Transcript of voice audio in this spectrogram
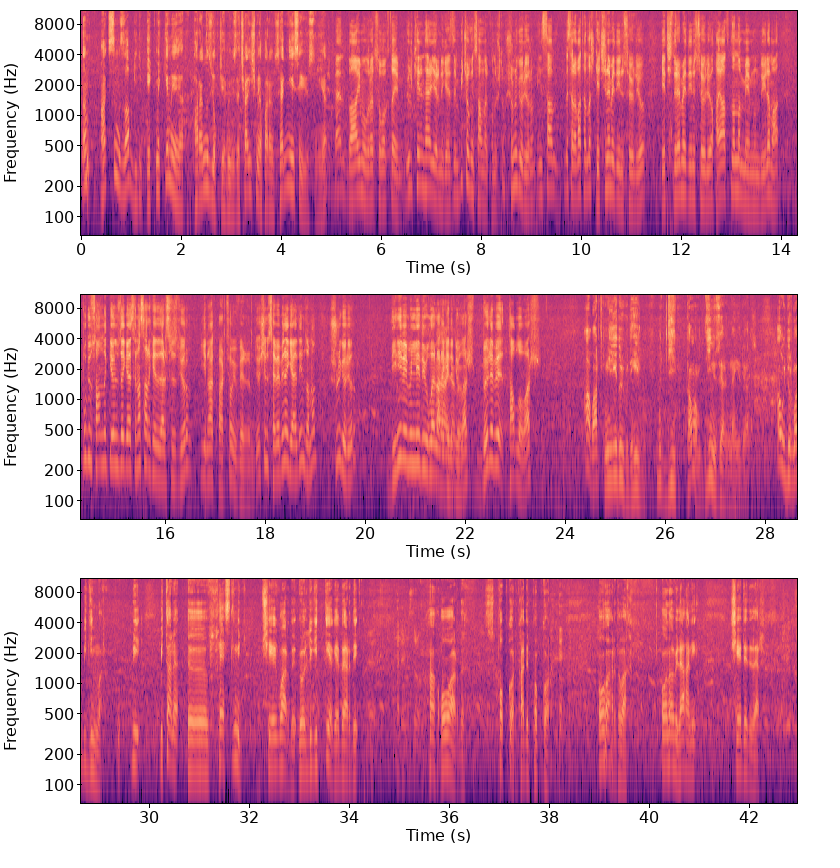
Lan açsınız abi gidip ekmek yemeye ya. paranız yok cebinizde. Çay içmeye paranız. Sen niye seviyorsun ya? Ben daim olarak sokaktayım. Ülkenin her yerini gezdim. Birçok insanla konuştum. Şunu görüyorum. İnsan mesela vatandaş geçinemediğini söylüyor. Yetiştiremediğini söylüyor. Hayatından da memnun değil ama bugün sandık önünüze gelse nasıl hareket edersiniz diyorum. Yine AK Parti'ye oy veririm diyor. Şimdi sebebine geldiğim zaman şunu görüyorum. Dini ve milli duygularla hareket Aynen ediyorlar. Böyle bir tablo var. Abi artık milli duygu değil bu. Bu din. Tamam mı? Din üzerinden yürüyor adam. Ha uydurma bir din var. Bir bir tane e, fesli mi şey vardı. Öldü gitti ya geberdi. Ha o vardı. Popcorn, Kadir Popcorn. o vardı bak. Ona bile hani şey dediler.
